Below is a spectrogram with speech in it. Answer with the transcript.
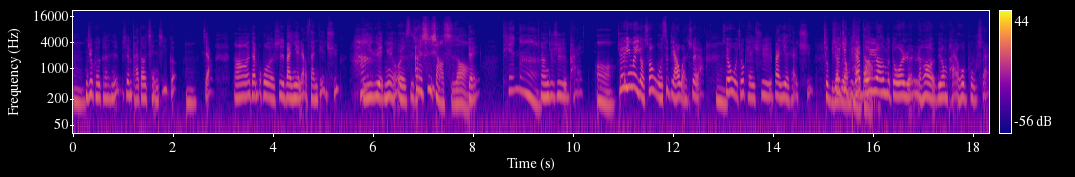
嗯。你就可可能先排到前几个嗯，这样，然后但或者是半夜两三点去哈，医院，因为有二十四小时，二十四小时哦，，对，天哪，然后就去排，哦，就是因为有时候我是比较晚睡啦，嗯。所以我就可以去半夜才去，就比较就比较不会遇到那么多人，然后也不用排或曝晒。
